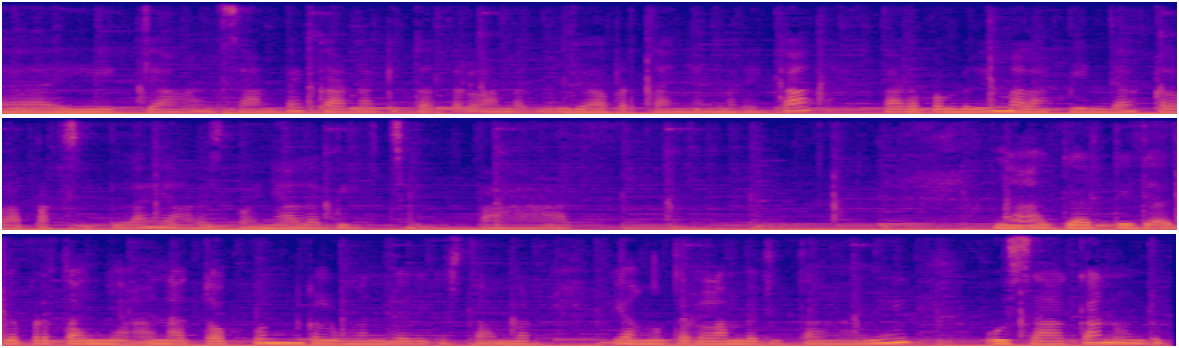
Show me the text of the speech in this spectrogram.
baik. Jangan sampai karena kita terlambat menjawab pertanyaan mereka, para pembeli malah pindah ke lapak sebelah yang responnya lebih cepat. Nah, agar tidak ada pertanyaan ataupun keluhan dari customer yang terlambat ditangani, usahakan untuk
